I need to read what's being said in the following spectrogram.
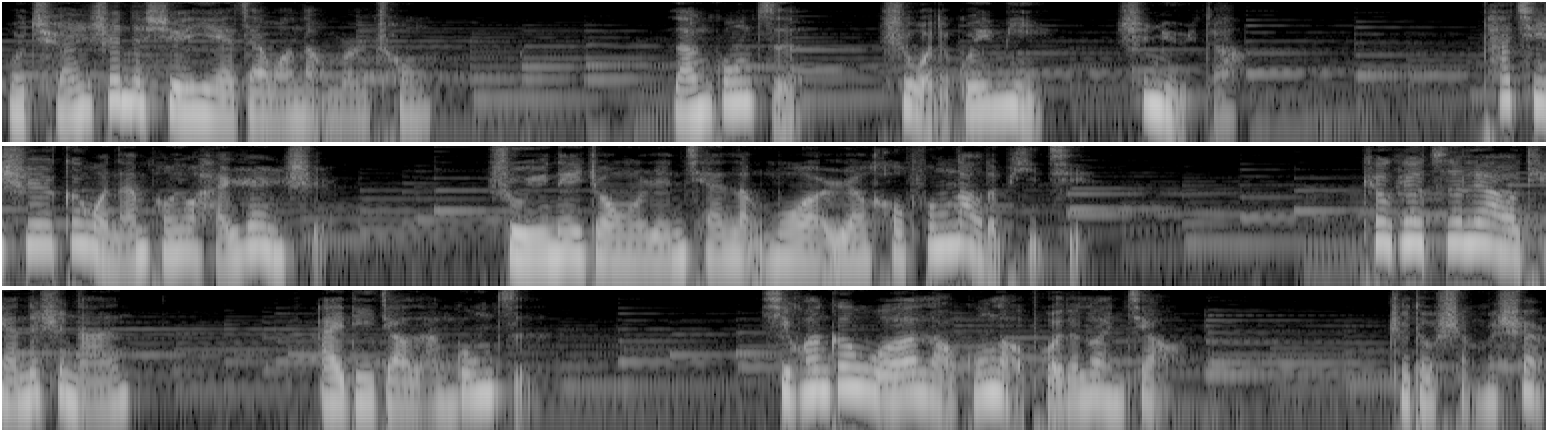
我全身的血液在往脑门冲。蓝公子是我的闺蜜，是女的。她其实跟我男朋友还认识，属于那种人前冷漠、人后疯闹的脾气。QQ 资料填的是男，ID 叫蓝公子，喜欢跟我老公老婆的乱叫。这都什么事儿？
